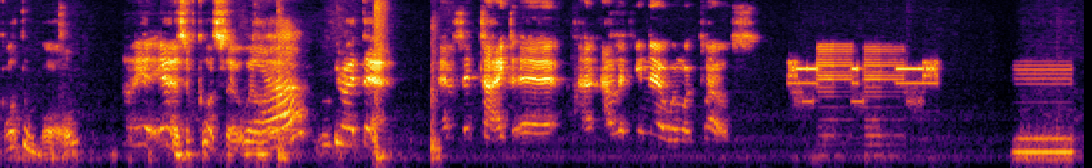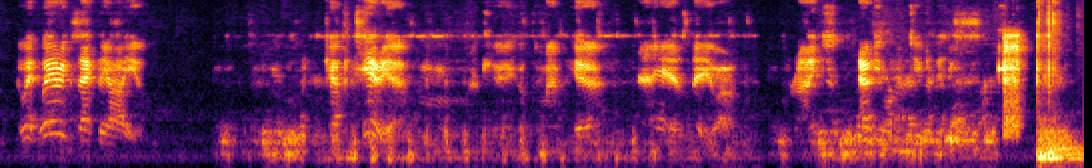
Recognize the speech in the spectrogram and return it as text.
Called the wall. Oh, yeah, yes, of course so. Well, uh, we'll be right there. Uh, sit tight. Uh, I- I'll let you know when we're close. Where, where exactly are you? Cafeteria. Hmm, Okay, got the map here. Ah, yes, there you are. Right. How do you want to do this?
